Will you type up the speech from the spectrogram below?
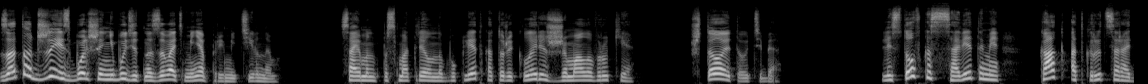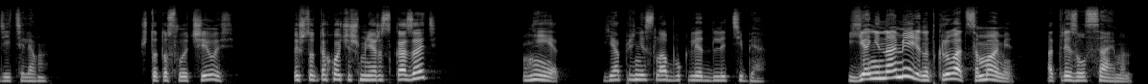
зато Джейс больше не будет называть меня примитивным. Саймон посмотрел на буклет, который Клэри сжимала в руке. Что это у тебя? Листовка с советами, как открыться родителям. Что-то случилось? Ты что-то хочешь мне рассказать? Нет, я принесла буклет для тебя. Я не намерен открываться маме, отрезал Саймон.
